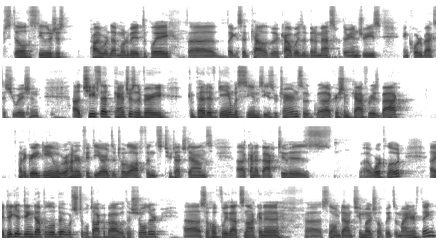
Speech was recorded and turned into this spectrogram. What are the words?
still the Steelers just probably weren't that motivated to play. Uh, like I said, Cow- the Cowboys have been a mess with their injuries and quarterback situation. Uh, Chiefs had Panthers in a very competitive game with CMC's return. So uh, Christian McCaffrey is back. Had a great game, over 150 yards of total offense, two touchdowns, uh, kind of back to his uh, workload. I did get dinged up a little bit, which we'll talk about with his shoulder. Uh, so hopefully that's not going to uh, slow him down too much. Hopefully it's a minor thing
